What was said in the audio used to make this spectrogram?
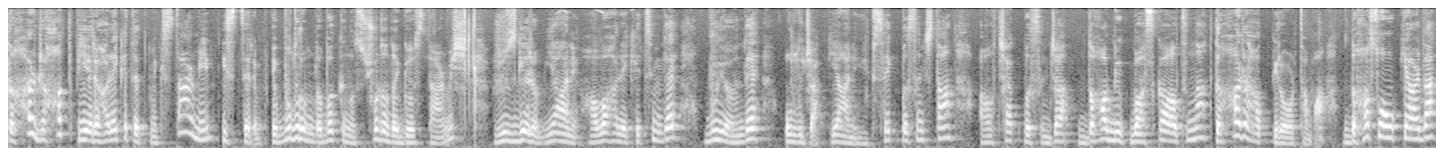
daha rahat bir yere hareket etmek ister miyim? İsterim. E bu durumda bakınız şurada da göstermiş. Rüzgarım yani hava hareketim de bu yönde olacak. Yani yüksek basınçtan alçak basınca, daha büyük baskı altından daha rahat bir ortama, daha soğuk yerden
